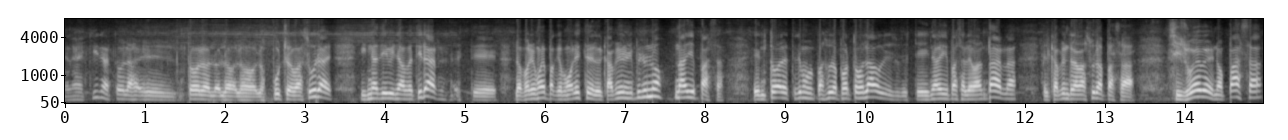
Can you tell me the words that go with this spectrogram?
En las esquinas todos, los puchos de basura y nadie viene a retirar. Este, lo ponemos ahí para que moleste el camión, pero no, nadie pasa. En todas tenemos basura por todos lados y este, nadie pasa a levantarla. El camión de la basura pasa, si llueve no pasa.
